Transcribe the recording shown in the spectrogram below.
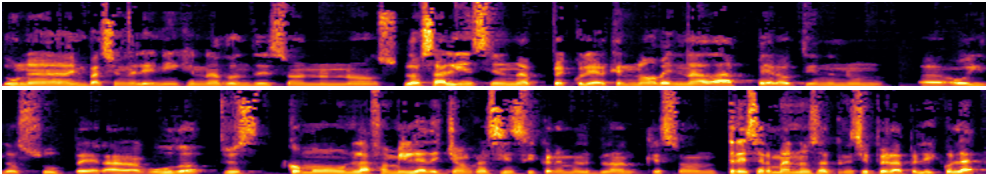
una invasión alienígena donde son unos, los aliens tienen una peculiar que no ven nada, pero tienen un uh, oído súper agudo. Entonces, como la familia de John Krasinski con Emily Blunt, que son tres hermanos al principio de la película,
